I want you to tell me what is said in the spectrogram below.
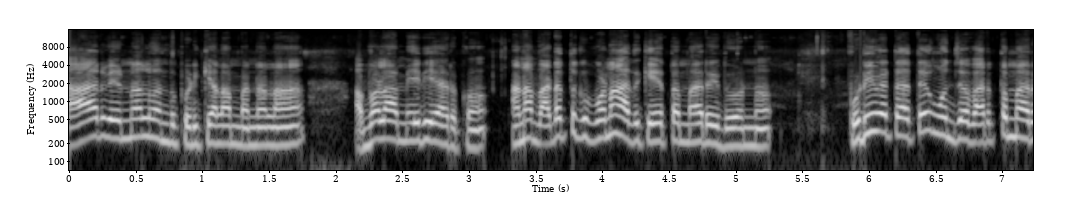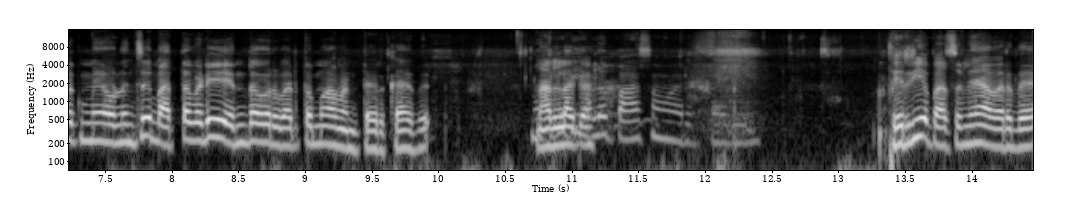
யார் வேணுனாலும் வந்து பிடிக்கலாம் பண்ணலாம். அவ்வளோ அமைதியாக இருக்கும். ஆனால் வடத்துக்கு போனால் அதுக்கேற்ற மாதிரி இது ஒன்றும் புடி வெட்டாத்தே கொஞ்சம் வருத்தமாக இருக்குமே ஒழிஞ்சு மற்றபடி எந்த ஒரு வருத்தமும் அவன்கிட்ட இருக்காது. நல்ல பாசமாக இருப்பாரு பெரிய பசமே வருது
